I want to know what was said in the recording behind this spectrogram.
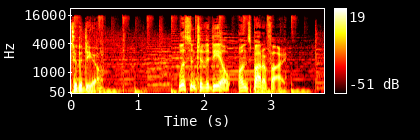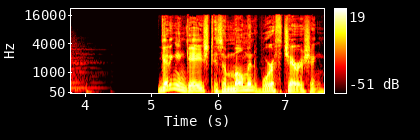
to the deal. Listen to the deal on Spotify. Getting engaged is a moment worth cherishing.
